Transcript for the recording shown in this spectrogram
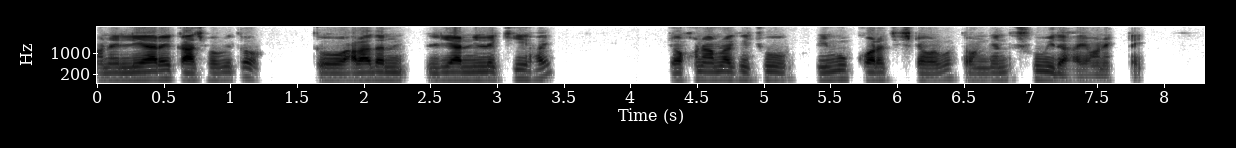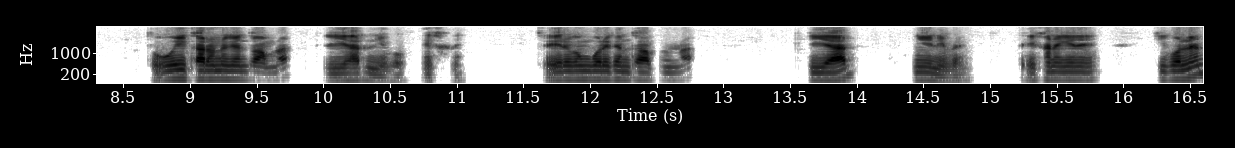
মানে লেয়ারে কাজ হবে তো। তো আলাদা লেয়ার নিলে কি হয়? যখন আমরা কিছু রিমুভ করার চেষ্টা করব, তখন কিন্তু সুবিধা হয় অনেকটাই। তো ওই কারণে কিন্তু আমরা লেয়ার নিব এখানে। তো এরকম করে কিন্তু আপনারা লেয়ার নিয়ে নেবেন। এখানে কি করলেন?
